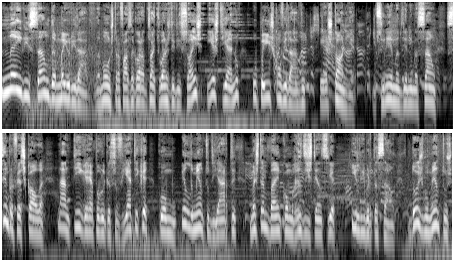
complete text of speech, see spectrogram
Na edição da maioridade, a Monstra faz agora 18 anos de edições e este ano o país convidado é a Estónia. O cinema de animação sempre fez escola na antiga República Soviética como elemento de arte, mas também como resistência e libertação. Dois momentos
